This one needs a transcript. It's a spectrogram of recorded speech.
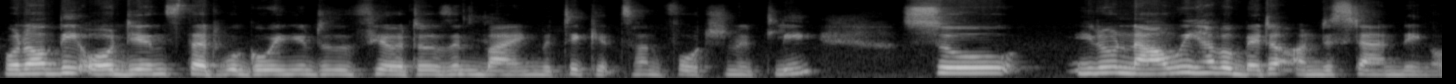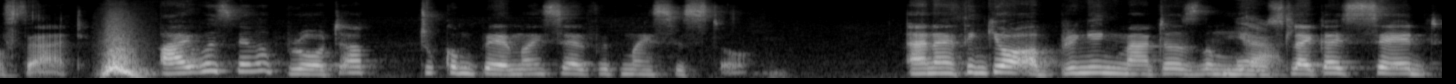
were not the audience that were going into the theaters and buying the tickets, unfortunately. So, you know, now we have a better understanding of that. I was never brought up to compare myself with my sister. And I think your upbringing matters the Yeah. most. Like I said,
